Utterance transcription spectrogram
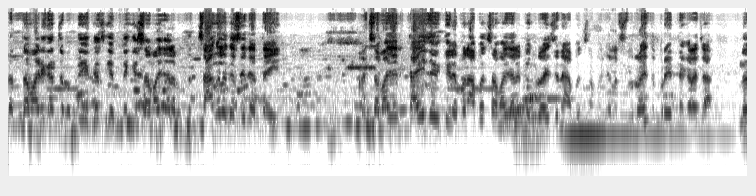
दत्ता माडिकांचं फक्त एकच घेतलं की समाजाला फक्त चांगलं कसं देता येईल? आणि समाजाने काही जरी केलं पण आपण समाजाला बिघडवायचं नाही. आपण समाजाला सुधारायचा प्रयत्न करायचा. न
